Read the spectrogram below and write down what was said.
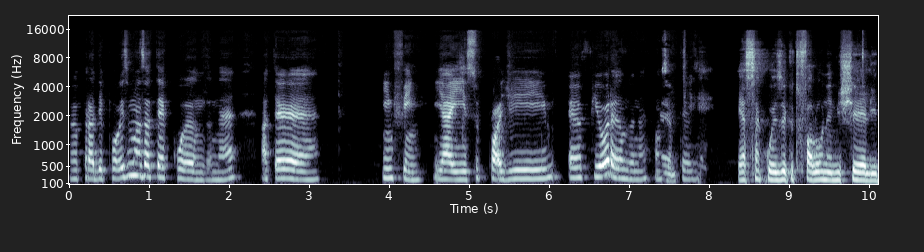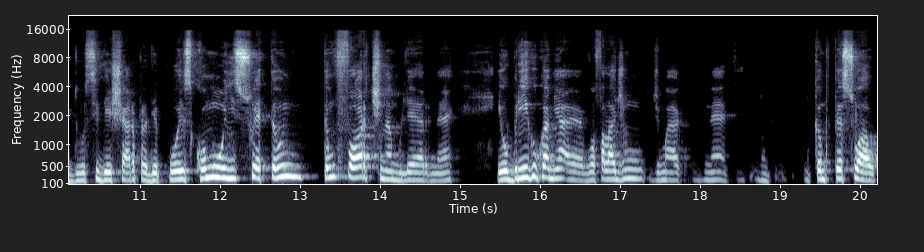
uh, para depois, mas até quando, né? Até, enfim, e aí isso pode ir é, piorando, né? Com é. certeza. Essa coisa que tu falou, né, Michele, do se deixar para depois, como isso é tão tão forte na mulher, né? Eu brigo com a minha, eh, vou falar de, um, de uma, né, no campo pessoal,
